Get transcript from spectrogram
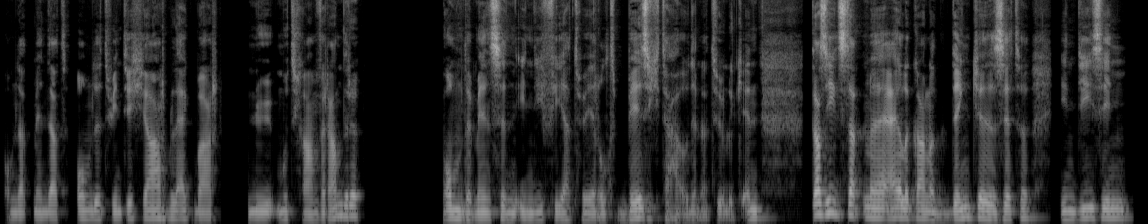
Omdat men dat om de 20 jaar blijkbaar nu moet gaan veranderen om de mensen in die fiat-wereld bezig te houden natuurlijk. En dat is iets dat mij eigenlijk aan het denken zette, in die zin,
